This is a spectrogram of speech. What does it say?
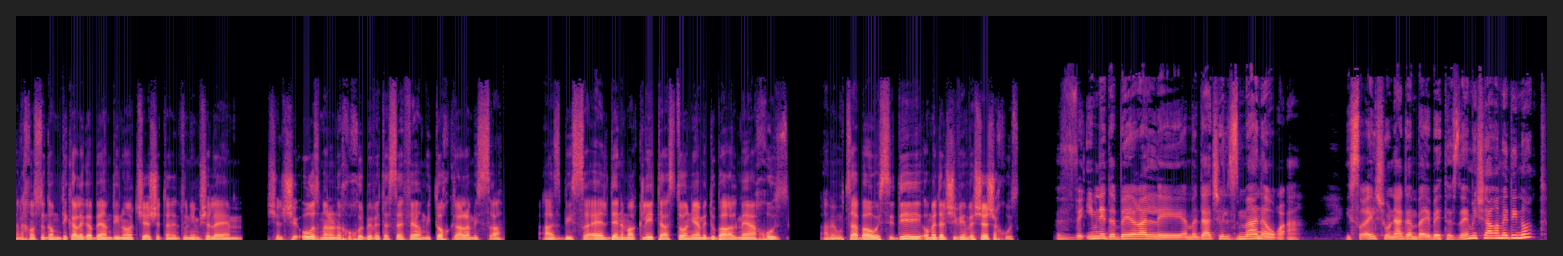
אנחנו עושים גם בדיקה לגבי המדינות שיש את הנתונים שלהם של שיעור זמן הנוכחות בבית הספר מתוך כלל המשרה. אז בישראל, דנמרק, ליטא, אסטוניה, מדובר על 100%. הממוצע ב-OECD עומד על 76%. ואם נדבר על uh, המדד של זמן ההוראה, ישראל שונה גם בהיבט הזה משאר המדינות?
